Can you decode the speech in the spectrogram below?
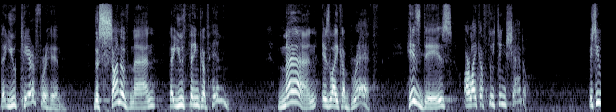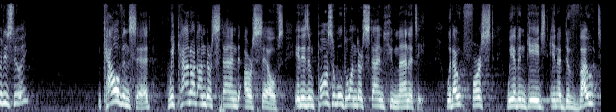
that you care for him? The Son of Man that you think of him? Man is like a breath, his days are like a fleeting shadow. You see what he's doing? Calvin said, We cannot understand ourselves. It is impossible to understand humanity without first we have engaged in a devout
